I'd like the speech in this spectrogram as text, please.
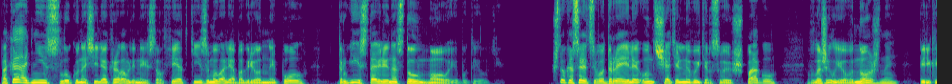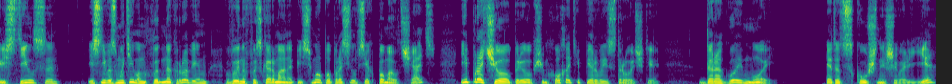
Пока одни из слуг уносили окровавленные салфетки и замывали обогренный пол, другие ставили на стол новые бутылки. Что касается его Дрейля, он тщательно вытер свою шпагу, вложил ее в ножны, перекрестился и с невозмутимым хладнокровием, вынув из кармана письмо, попросил всех помолчать и прочел при общем хохоте первые строчки. «Дорогой мой, этот скучный шевалье,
